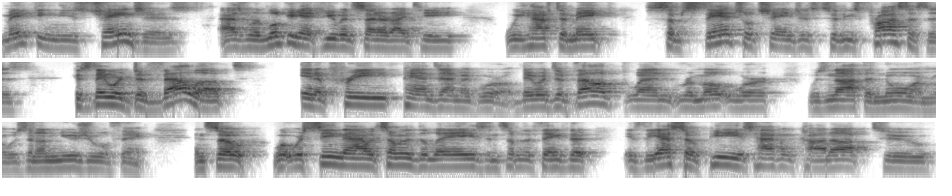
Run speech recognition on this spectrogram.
making these changes, as we're looking at human-centered IT, we have to make substantial changes to these processes because they were developed in a pre-pandemic world. They were developed when remote work was not the norm. It was an unusual thing. And so what we're seeing now with some of the delays and some of the things that is the SOPs haven't caught up to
